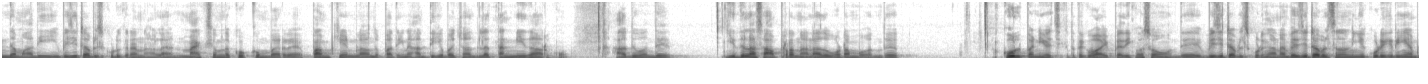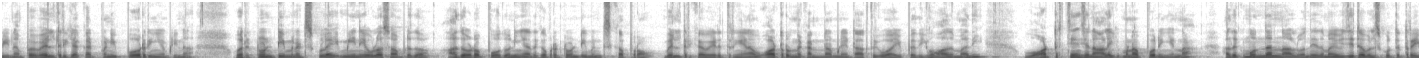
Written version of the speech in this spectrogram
இந்த மாதிரி வெஜிடபிள்ஸ் கொடுக்குறனால மேக்ஸிமம் இந்த குக்கும்பர் பம்கின்லாம் வந்து பார்த்திங்கன்னா அதிகபட்சம் அதில் தண்ணி தான் இருக்கும். அது வந்து இதெல்லாம் சாப்பிட்றதுனால அது உடம்பு வந்து கூல் பண்ணி வச்சுக்கிறதுக்கு வாய்ப்பு அதிகம். ஸோ வந்து வெஜிடபிள்ஸ் கொடுங்க. ஆனால் வெஜிடபிள்ஸ்லாம் நீங்கள் கொடுக்குறீங்க அப்படின்னா இப்போ வெள்ளரிக்காய் கட் பண்ணி போடுறீங்க அப்படின்னா ஒரு டுவெண்ட்டி மினிட்ஸ்க்குள்ளே மீன் எவ்வளோ சாப்பிடுதோ அதோட போதும். நீங்கள் அதுக்கப்புறம் டுவெண்ட்டி மினிட்ஸ்க்கு அப்புறம் வெள்ளரிக்காவை எடுத்துருங்க. ஏன்னா வாட்டர் வந்து கண்டாமினேட் ஆகிறதுக்கு வாய்ப்பு அதிகம். அது மாதிரி வாட்டர் சேஞ்ச் நாளைக்கு பண்ண போகிறீங்கன்னா அதுக்கு முந்தின நாள் வந்து இந்த மாதிரி வெஜிடபிள்ஸ் கொடுத்து ட்ரை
